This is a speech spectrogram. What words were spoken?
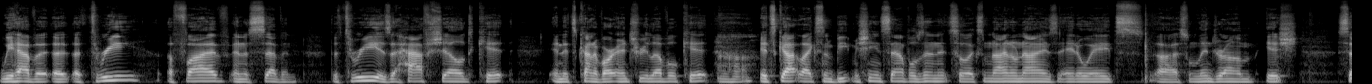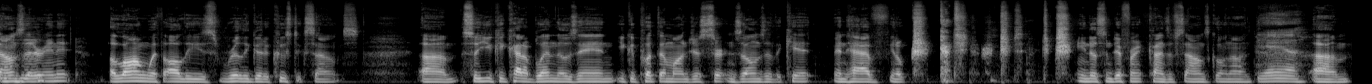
we have a, a, a three a five and a seven. The three is a half shelled kit and it's kind of our entry level kit. Uh-huh. It's got like some beat machine samples in it, so like some 909s, 808s, uh, some LinnDrum ish sounds mm-hmm. that are in it, along with all these really good acoustic sounds. Um, so you could kind of blend those in. You could put them on just certain zones of the kit and have you know, you know, some different kinds of sounds going on. Yeah. Um,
